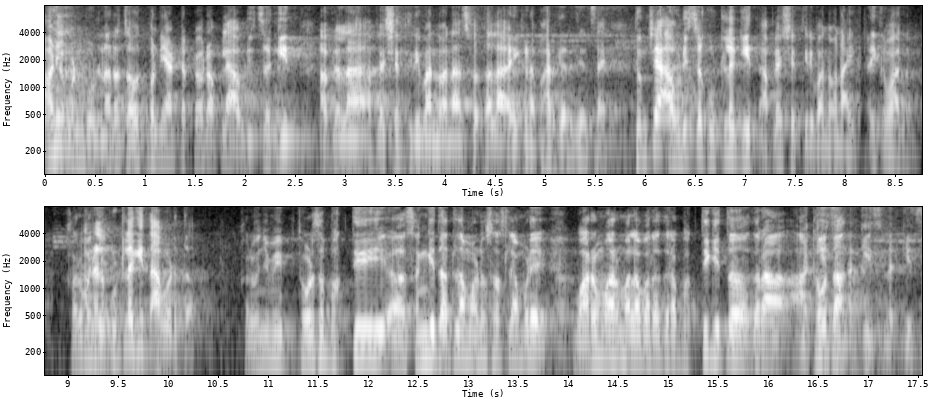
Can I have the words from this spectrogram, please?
आणि आपण बोलणारच आहोत पण या टप्प्यावर आपल्या आवडीचं गीत आपल्याला आपल्या शेतकरी बांधवांना स्वतःला ऐकणं फार गरजेचं आहे. तुमच्या आवडीचं कुठलं गीत आपल्या शेतकरी बांधवांना ऐक ऐकवालं खरं म्हणजे- कुठलं गीत आवडतं? खरं म्हणजे मी थोडंसं भक्ती संगीतातला माणूस असल्यामुळे वारंवार मला बरं जरा भक्तिगीतं जरा आठवतात. नक्कीच नक्कीच.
